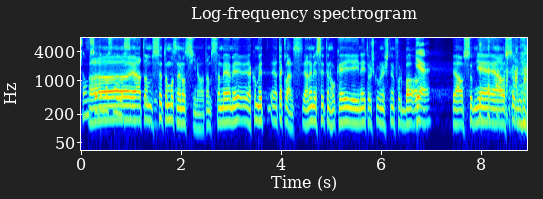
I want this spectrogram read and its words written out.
Tam se to moc nenosí. Já tam se to moc nenosí, no. Tam se mi, jako mi, takhle, já nevím, jestli ten hokej je jiný trošku než ten fotbal. Je. Já osobně, já osobně,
